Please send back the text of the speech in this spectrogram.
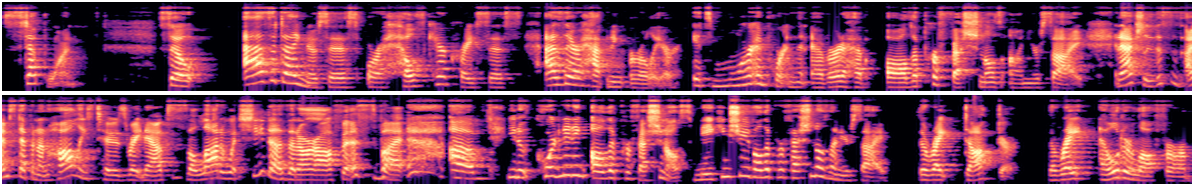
Step one. So, as a diagnosis or a healthcare crisis, as they are happening earlier, it's more important than ever to have all the professionals on your side. And actually, this is I'm stepping on Holly's toes right now because this is a lot of what she does at our office. But um, you know, coordinating all the professionals, making sure you have all the professionals on your side, the right doctor, the right elder law firm,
